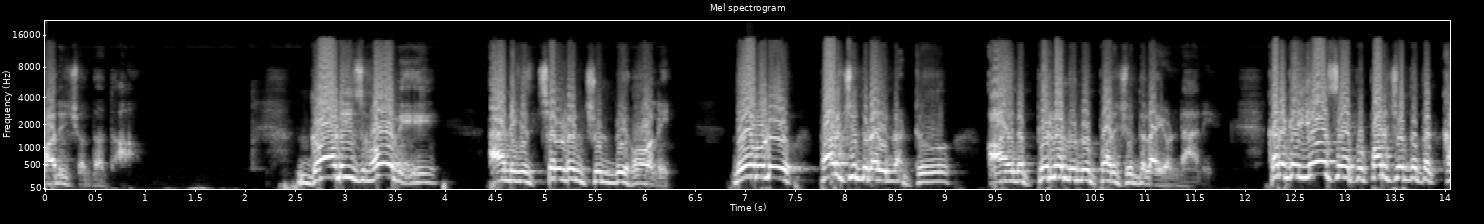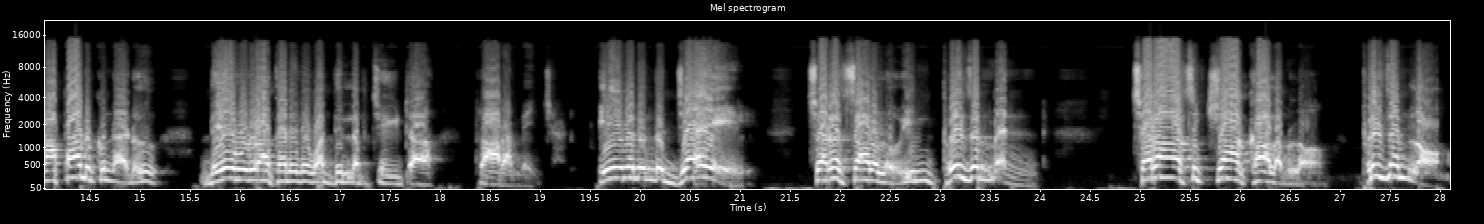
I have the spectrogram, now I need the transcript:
పరిశుద్ధత. God is holy and his children should be holy దేవుడు పరిశుద్ధులైనట్టు ఆయన పిల్లలను పరిశుద్ధులై ఉండాలి. కనుక యోసేపు పరిశుద్ధత కాపాడుకున్నాడు. దేవుడు అతనిని వర్ధిల్ల చేయుట ప్రారంభించాడు. ఈవెన్ ఇన్ ద జైల్ చెరసాలలో ఇంప్రిజన్మెంట్ చెరా శిక్షా కాలంలో ప్రిజన్లో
